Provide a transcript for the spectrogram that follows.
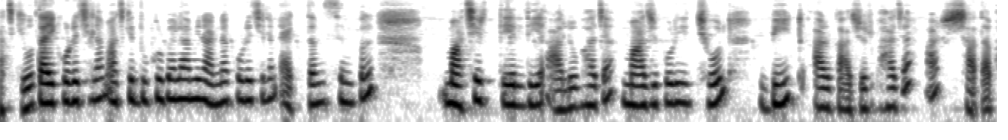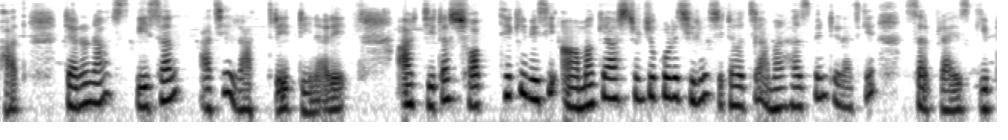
আজকেও তাই করেছিলাম, আজকে দুপুরবেলা আমি রান্না করেছিলাম, একদম সিম্পল মাছের তেল দিয়ে আলু ভাজা মাছ বড়ির ঝোল, বিট আর গাজর ভাজা আর সাদা ভাত। কেননা স্পেশাল আছে রাত্রের ডিনারে। আর যেটা সব থেকে বেশি আমাকে আশ্চর্য করেছিল সেটা হচ্ছে আমার হাজব্যান্ডের আজকে সারপ্রাইজ গিফট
